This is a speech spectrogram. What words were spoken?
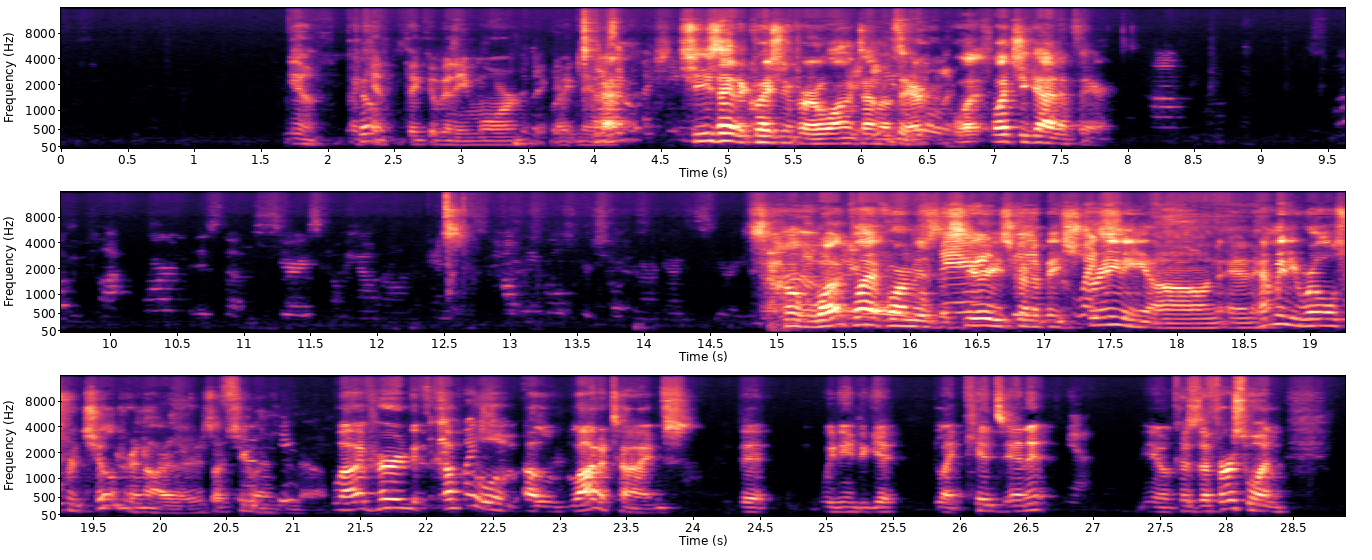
yeah, I can't think of any more right now. She's had a question for a long time up there. What, what you got up there? Um, what platform is the series coming out on? And how many roles for children are there in the series? So what platform is the Very series going to good be streaming question. on and how many roles for children are there? So she wanted to know. Well, I've heard a It's a good couple of, a lot of times that we need to get like kids in it. Yeah. You know, because the first one,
